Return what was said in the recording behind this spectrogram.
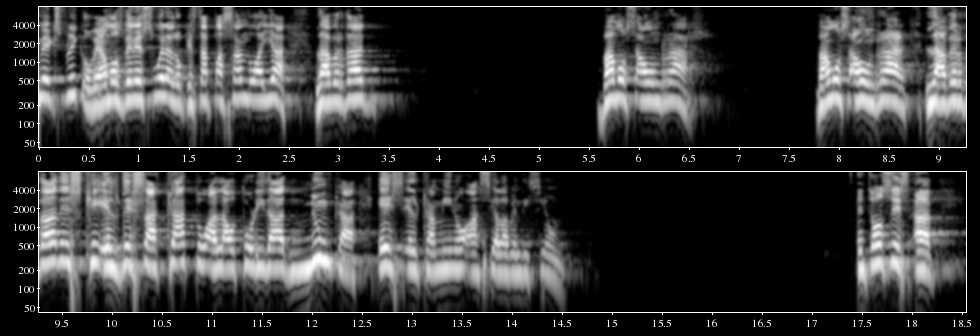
me explico, veamos Venezuela, lo que está pasando allá. La verdad, vamos a honrar Vamos a honrar. La verdad es que el desacato a la autoridad nunca es el camino hacia la bendición. Entonces, ah,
